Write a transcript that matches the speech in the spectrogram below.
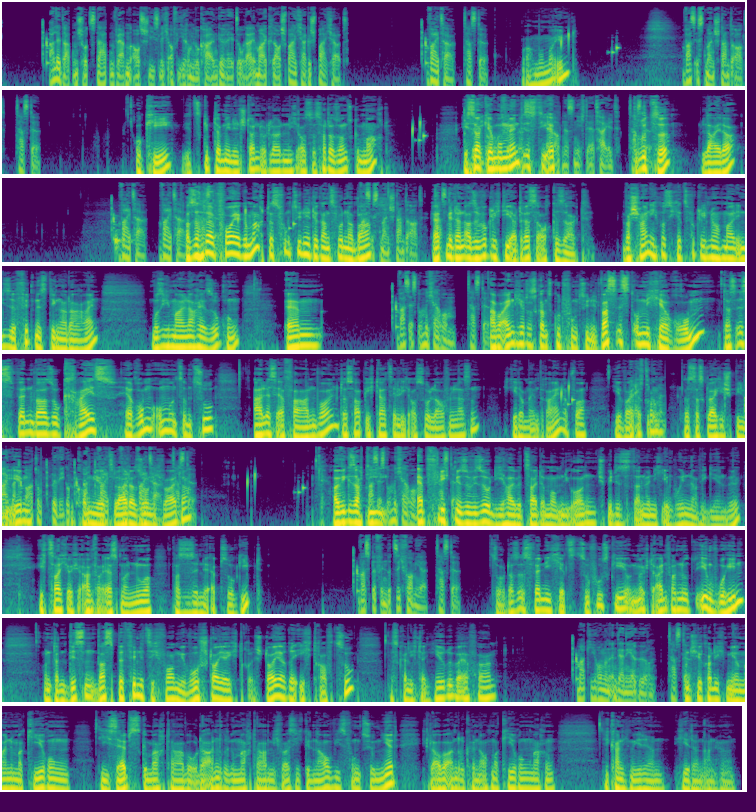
Alle Datenschutzdaten werden ausschließlich auf Ihrem lokalen Gerät oder im iCloud-Speicher gespeichert. Weiter. Taste. Machen wir mal eben. Was ist mein Standort? Taste. Okay, jetzt gibt er mir den Standort leider nicht aus. Was hat er sonst gemacht? Ich sag ja, im Moment ist die App nicht erteilt. Grütze, leider. Weiter, weiter. Also das hat er vorher gemacht, das funktionierte ganz wunderbar. Was ist mein Standort? Er hat mir dann also wirklich die Adresse auch gesagt. Wahrscheinlich muss ich jetzt wirklich nochmal in diese Fitness-Dinger da rein. Muss ich mal nachher suchen. Ähm, was ist um mich herum? Taste. Aber eigentlich hat das ganz gut funktioniert. Was ist um mich herum? Das ist, wenn wir so Kreis herum, um uns und zu alles erfahren wollen. Das habe ich tatsächlich auch so laufen lassen. Ich gehe da mal eben rein, ob wir hier weiterkommen. Das ist das gleiche Spiel wie eben. Wir kommen hier jetzt leider so nicht weiter. Aber wie gesagt, die um App fliegt mir sowieso die halbe Zeit immer um die Ohren, spätestens dann, wenn ich irgendwo hin navigieren will. Ich zeige euch einfach erstmal nur, was es in der App so gibt. Was befindet sich vor mir? Taste. So, das ist, wenn ich jetzt zu Fuß gehe und möchte einfach nur irgendwo hin und dann wissen, was befindet sich vor mir, wo steuere ich, steuere ich drauf zu. Das kann ich dann hierüber erfahren. Markierungen in der Nähe hören. Taste. Und hier kann ich mir meine Markierungen, die ich selbst gemacht habe oder andere gemacht haben, ich weiß nicht genau, wie es funktioniert. Ich glaube, andere können auch Markierungen machen. Die kann ich mir dann hier dann anhören.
